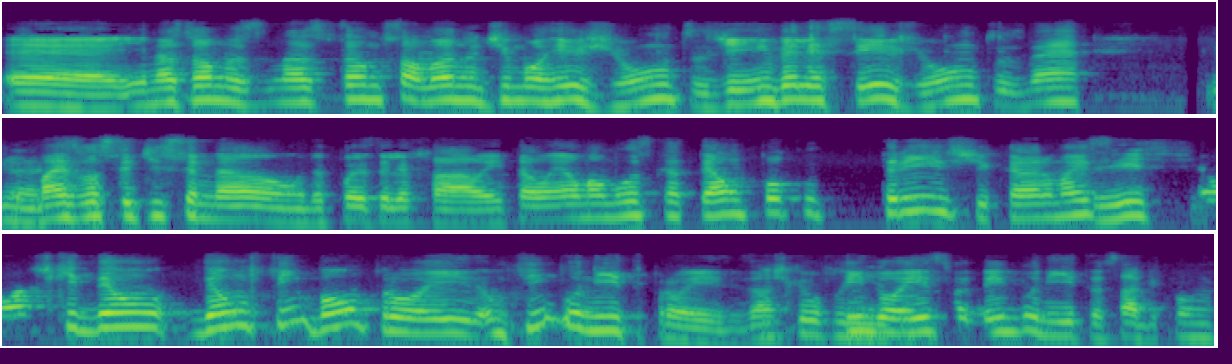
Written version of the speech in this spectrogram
É, e nós vamos, nós estamos falando de morrer juntos, de envelhecer juntos, né? É. Mas você disse não, depois ele fala. Então é uma música até um pouco triste, cara, mas triste. eu acho que deu, deu um fim bom pro Oasis, um fim bonito pro Oasis. Acho que o bonito. fim do Oasis foi bem bonito, sabe? Com,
